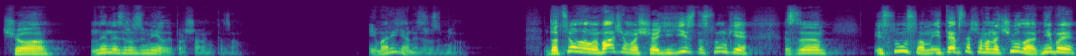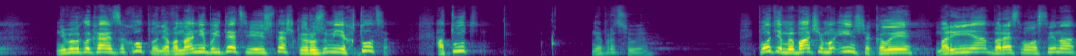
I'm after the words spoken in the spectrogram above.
що вони не зрозуміли, про що він казав. І Марія не зрозуміла. До цього ми бачимо, що її стосунки з Ісусом і те все, що вона чула, ніби, ніби викликають захоплення. Вона ніби йде цією стежкою, розуміє, хто це. А тут не працює. Потім ми бачимо інше, коли Марія бере свого сина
